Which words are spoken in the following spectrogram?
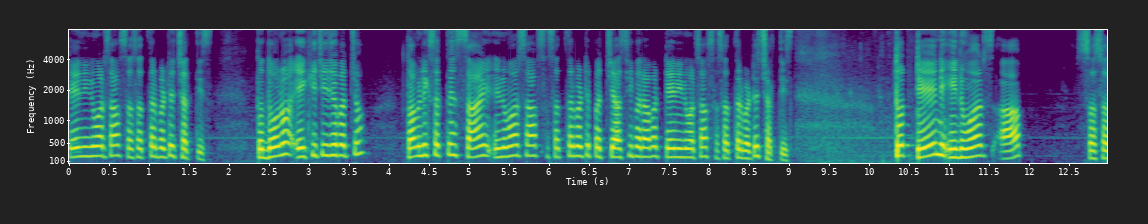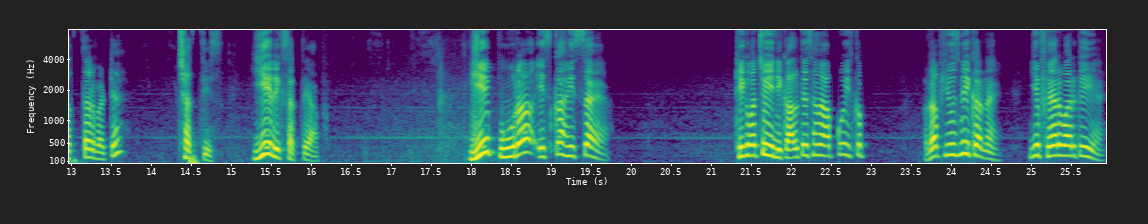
टेन इनवर्स ऑफ़ सतहत्तर बटे छत्तीस। तो दोनों एक ही चीज़ है बच्चों तो हम लिख सकते हैं साइन इनवर्स ऑफ़ सत्तर बटे पचासी बराबर टेन इनवर्स ऑफ़ सत्तर बटे छत्तीस। तो टेन इनवर्स ऑफ़ सत्तर बटे छत्तीस। ये लिख सकते हैं आप। ये पूरा इसका हिस्सा है। ठीक है बच्चों, ये निकालते समय आपको इसका रफ यूज़ नहीं करना है। ये फेयर वर्क ही है।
